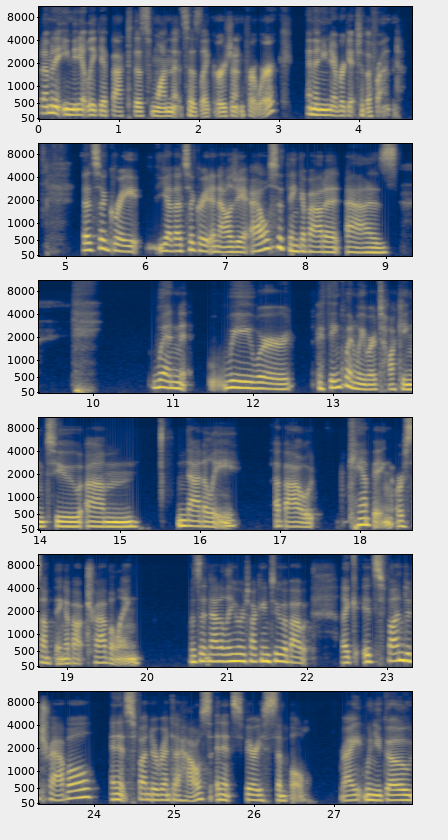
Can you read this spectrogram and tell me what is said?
But I'm going to immediately get back to this one that says like urgent for work. And then you never get to the friend. That's a great, yeah, that's a great analogy. I also think about it as when we were, I think when we were talking to um, Natalie about camping or something about traveling was it Natalie who we are talking to about like it's fun to travel and it's fun to rent a house and it's very simple, right? When you go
